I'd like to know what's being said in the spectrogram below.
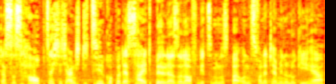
Das ist hauptsächlich eigentlich die Zielgruppe der Sitebuilder, so laufen die zumindest bei uns von der Terminologie her.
